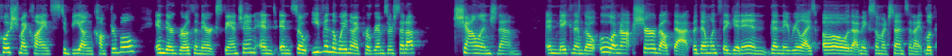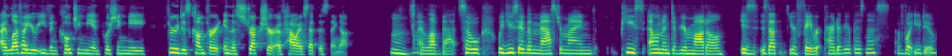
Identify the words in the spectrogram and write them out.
push my clients to be uncomfortable in their growth and their expansion. And and so even the way that my programs are set up, challenge them and make them go, "Ooh, I'm not sure about that." But then once they get in, then they realize, "Oh, that makes so much sense." And I look, I love how you're even coaching me and pushing me through discomfort in the structure of how I've set this thing up. Mm, I love that. So, would you say the mastermind piece element of your model is is that your favorite part of your business of what you do?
